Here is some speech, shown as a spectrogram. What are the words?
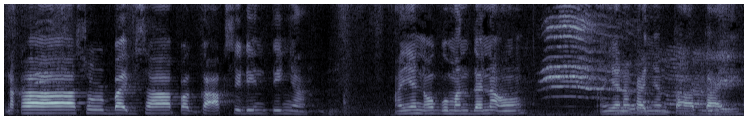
naka-survive sa pagka-aksidente niya. Ayan oh, gumanda na oh. Ayan ang kanyang tatay.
